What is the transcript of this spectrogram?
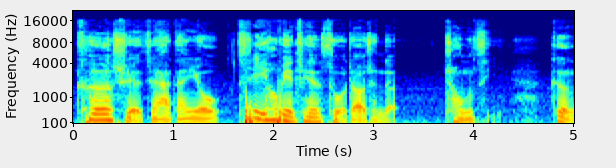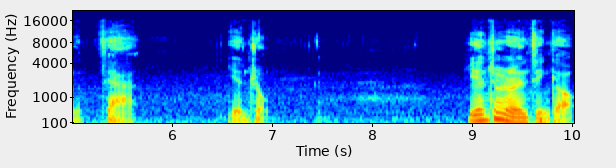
科学家担忧气候变迁所造成的冲击更加严重。研究人员警告，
